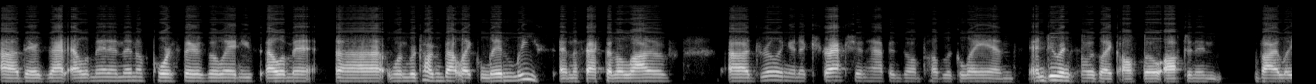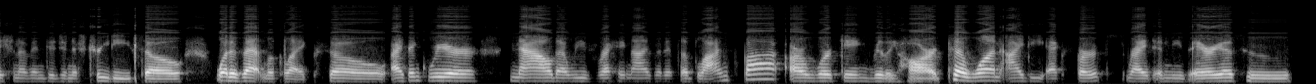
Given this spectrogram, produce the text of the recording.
uh, there's that element, and then of course there's the land use element uh, when we're talking about like lend lease and the fact that a lot of uh, drilling and extraction happens on public lands, and doing so is like also often in violation of indigenous treaties. So what does that look like? So I think we're now that we've recognized that it's a blind spot, are working really hard to one ID experts right in these areas who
